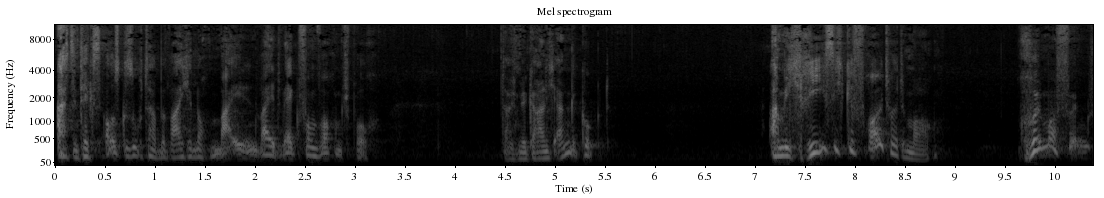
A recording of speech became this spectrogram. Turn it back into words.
Als ich den Text ausgesucht habe, war ich ja noch meilenweit weg vom Wochenspruch. Da habe ich mir gar nicht angeguckt. Aber mich riesig gefreut heute Morgen. Römer 5.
